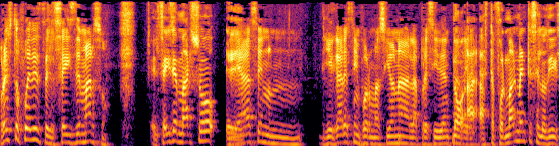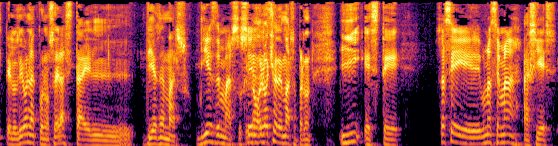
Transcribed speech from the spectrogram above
Ahora esto fue desde el 6 de marzo. El 6 de marzo... Le eh, hacen llegar esta información a la presidenta no, a- hasta formalmente se lo, di- te lo dieron a conocer hasta el 10 de marzo. 10 de marzo. sea, No, el es- 8 de marzo, perdón. Y este, o sea, hace una semana. así es.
